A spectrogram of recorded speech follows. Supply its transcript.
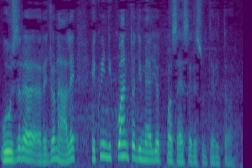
USR regionale e quindi quanto di meglio possa essere sul territorio.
